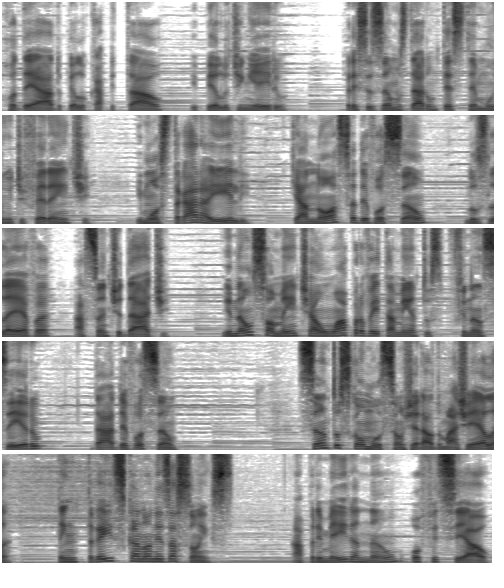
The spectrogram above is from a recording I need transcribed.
rodeado pelo capital e pelo dinheiro, precisamos dar um testemunho diferente e mostrar a Ele que a nossa devoção nos leva à santidade e não somente a um aproveitamento financeiro da devoção. Santos como São Geraldo Magela têm três canonizações. A primeira, não oficial,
